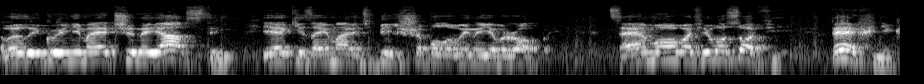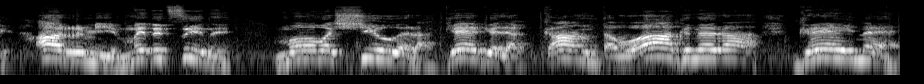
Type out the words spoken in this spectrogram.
Великої Німеччини і Австрії, які займають більше половини Європи. Це мова філософії, техніки, армії, медицини, мова Шіллера, Гегеля, Канта, Вагнера, Гейне.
